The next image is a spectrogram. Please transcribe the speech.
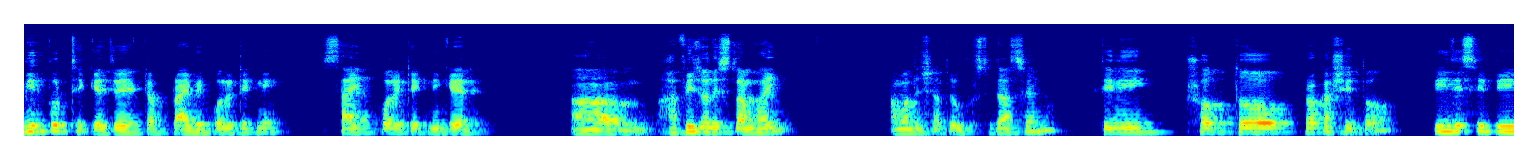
মিরপুর থেকে যে একটা প্রাইভেট পলিটেকনিক, সাইক পলিটেকনিকের হাফিজুল ইসলাম ভাই আমাদের সাথে উপস্থিত আছেন। তিনি সদ্য প্রকাশিত পিজিসিপি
